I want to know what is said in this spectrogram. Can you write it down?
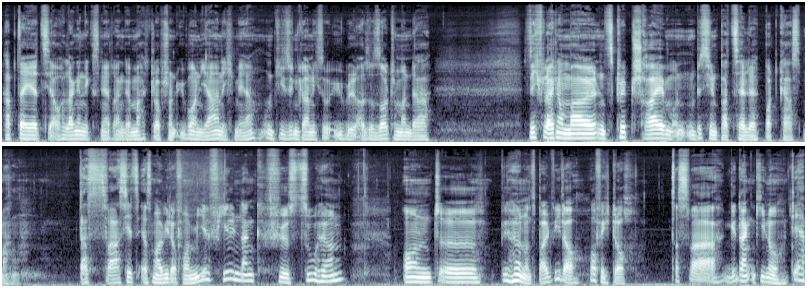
Hab da jetzt ja auch lange nichts mehr dran gemacht. Ich glaube schon über ein Jahr nicht mehr. Und die sind gar nicht so übel. Also sollte man da sich vielleicht nochmal ein Skript schreiben und ein bisschen Parzelle Podcast machen das war es jetzt erstmal wieder von mir. Vielen Dank fürs Zuhören und äh, wir hören uns bald wieder, hoffe ich doch. Das war Gedankenkino, der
